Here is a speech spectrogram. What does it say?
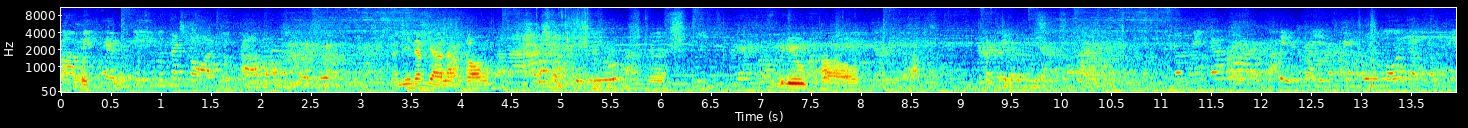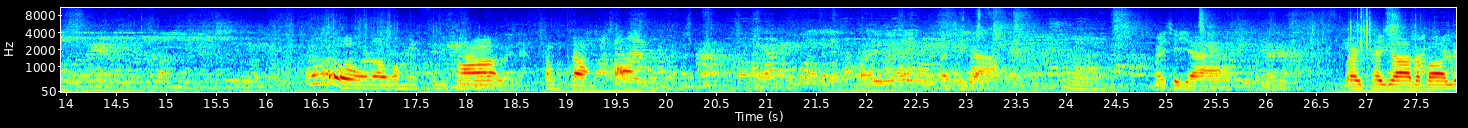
ตอนนี้เค็มนี้มันแต่ก่อนลูกค้าบอกอันนี้น้ำยาล้างท้อง อิ้วขาวเออเราก็มีสินค้าต่างๆขายใบใบชยาเออใบชยาตรงนั้นไปชยาตะบาล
